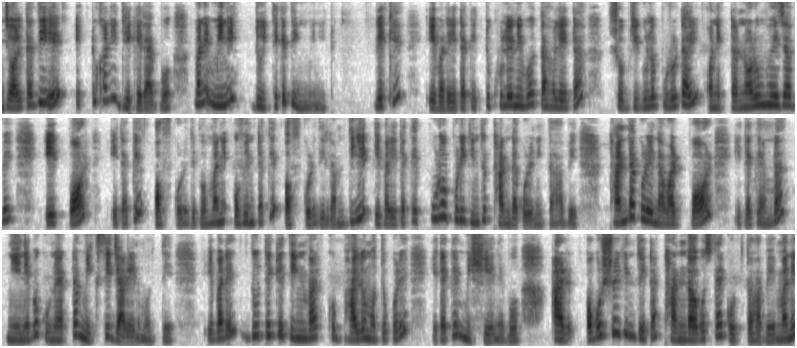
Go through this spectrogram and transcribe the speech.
জলটা দিয়ে একটুখানি ঢেকে রাখব মানে মিনিট দুই থেকে তিন মিনিট। রেখে এবারে এটাকে একটু খুলে নেব, তাহলে এটা সবজিগুলো পুরোটাই অনেকটা নরম হয়ে যাবে। এরপর এটাকে অফ করে দেব। মানে ওভেনটাকে অফ করে দিলাম। দিয়ে এবার এটাকে পুরোপুরি কিন্তু ঠান্ডা করে নিতে হবে। ঠান্ডা করে নেওয়ার পর এটাকে আমরা নিয়ে নেব কোনো একটা মিক্সি জারের মধ্যে। এবারে দু থেকে তিনবার খুব ভালো মতো করে এটাকে মিশিয়ে নেব। আর অবশ্যই কিন্তু এটা ঠান্ডা অবস্থায় করতে হবে। মানে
